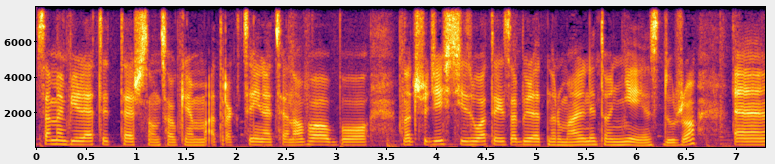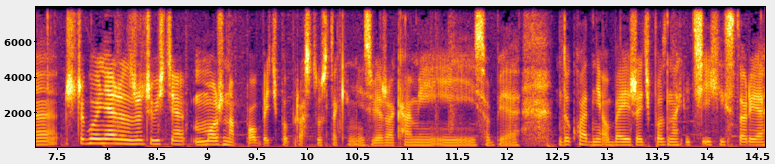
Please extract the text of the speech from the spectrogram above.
same bilety też są całkiem atrakcyjne cenowo, bo no 30 zł za bilet normalny to nie jest dużo. E, szczególnie, że rzeczywiście można pobyć po prostu z takimi zwierzakami i sobie dokładnie obejrzeć, poznać ich historię.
